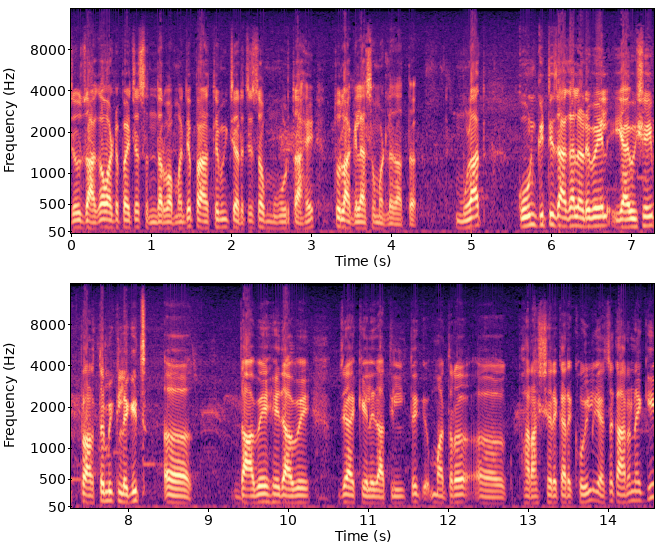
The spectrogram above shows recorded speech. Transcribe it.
जो जागा वाटपाच्या संदर्भामध्ये प्राथमिक चर्चेचा मुहूर्त आहे तो लागेल असं म्हटलं जातं. मुळात कोण किती जागा लढवेल याविषयी प्राथमिक लगेच दावे हे दावे जे केले जातील ते मात्र फार आश्चर्यकारक होईल. याचं कारण आहे की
